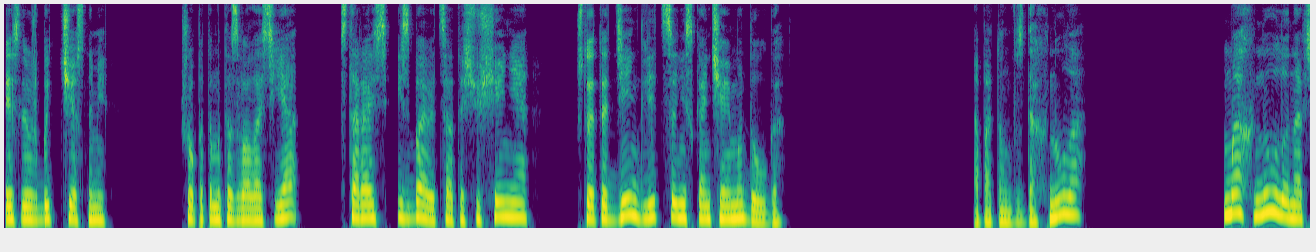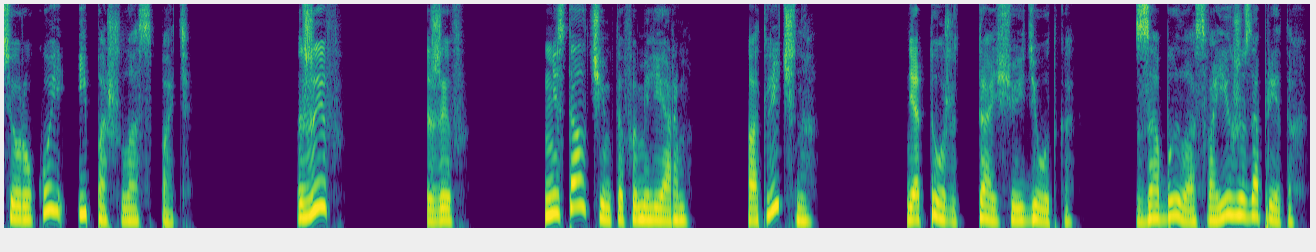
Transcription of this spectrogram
если уж быть честными», — шепотом отозвалась я, стараясь избавиться от ощущения, что этот день длится нескончаемо долго а потом вздохнула, махнула на все рукой и пошла спать. «Жив?» «Жив. Не стал чем-то фамильяром? Отлично. Я тоже та еще идиотка. Забыла о своих же запретах».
